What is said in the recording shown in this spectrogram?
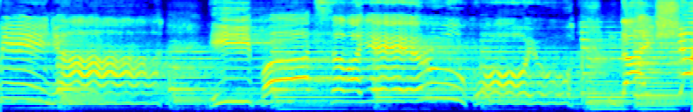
меня и под своей рукою дай счастье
